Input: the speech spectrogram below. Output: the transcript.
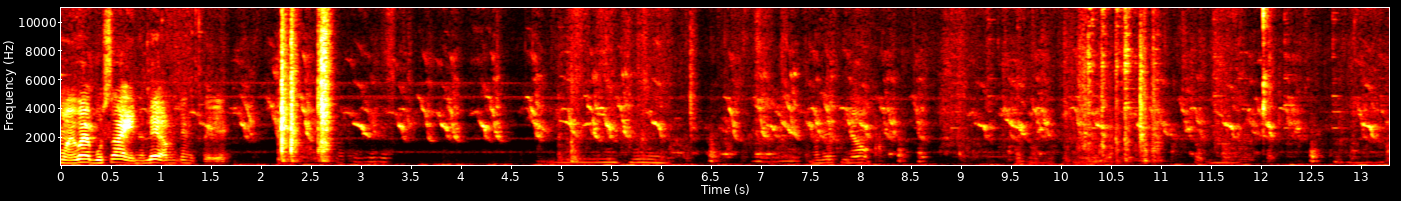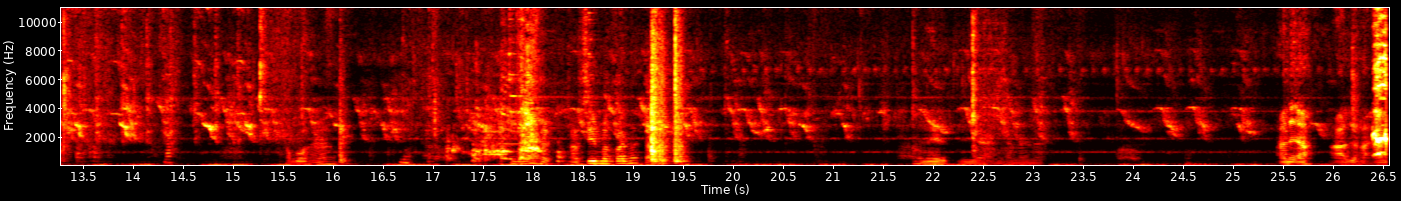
หอยไว้บุใส่นั่นแหละมันจังแตกมาเลยพี่น้องเอาบัวฮะเอาชิมมันก่อนนะจ๊ะอันนี้อย่างอันนั้นนะ อันนี้อะเอาจะหายอัน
